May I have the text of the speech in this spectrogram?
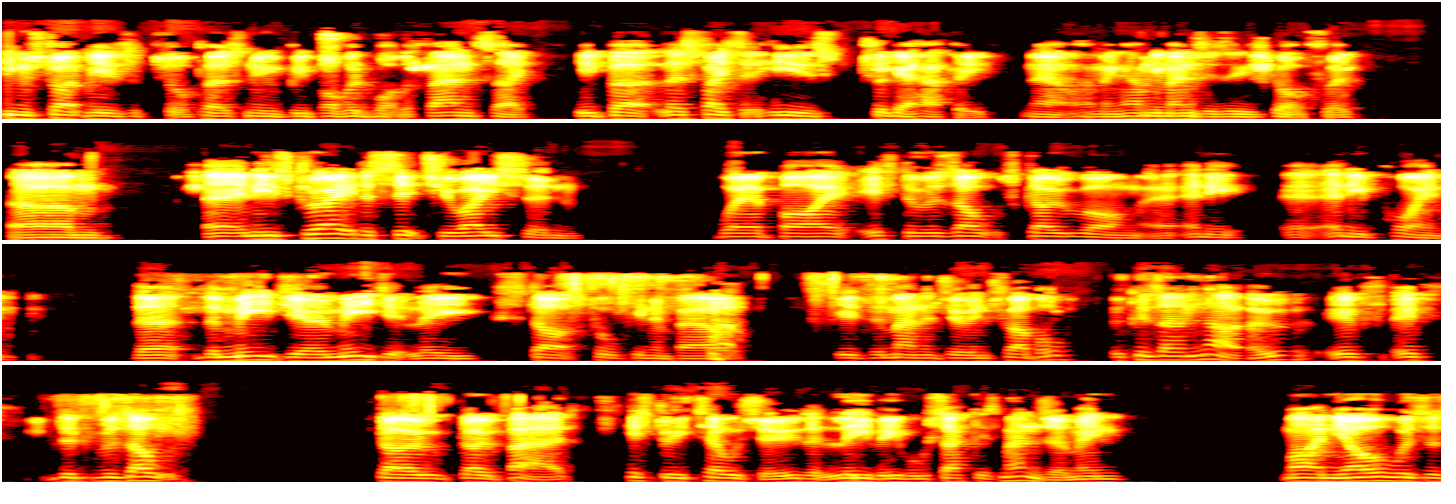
even strike me as the sort of person who would be bothered what the fans say. He, but let's face it, he is trigger happy now. I mean, how many managers he's got for? Um, and he's created a situation whereby if the results go wrong at any at any point, the the media immediately starts talking about is the manager in trouble because they know if if the results go go bad, history tells you that Levy will sack his manager. I mean, Martin Jol was a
